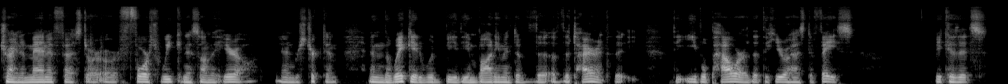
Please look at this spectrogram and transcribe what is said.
trying to manifest or, or force weakness on the hero and restrict him. And the wicked would be the embodiment of the of the tyrant, the the evil power that the hero has to face, because it's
